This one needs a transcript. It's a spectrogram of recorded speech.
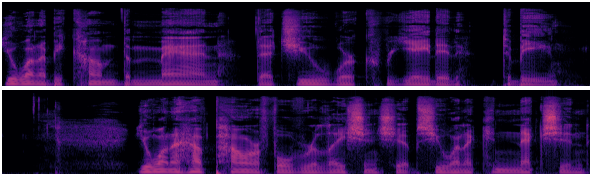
You want to become the man that you were created to be. You want to have powerful relationships. You want a connection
